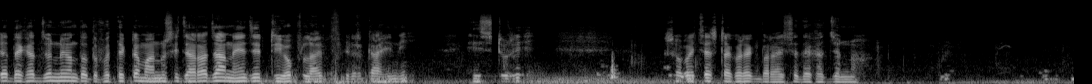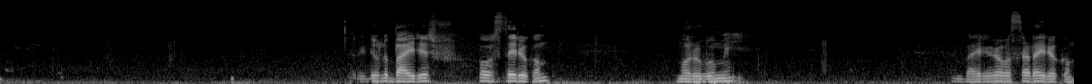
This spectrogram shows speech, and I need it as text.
এটা দেখার জন্য অন্তত প্রত্যেকটা মানুষই যারা জানে যে ট্রি অফ লাইফ এটার কাহিনী হিস্টোরি সবাই চেষ্টা করে একবার এসে দেখার জন্য। আর এটা হলো বাইরের অবস্থা এরকম, মরুভূমি। বাইরের অবস্থাটা এরকম,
